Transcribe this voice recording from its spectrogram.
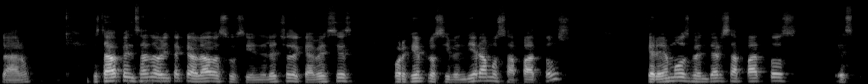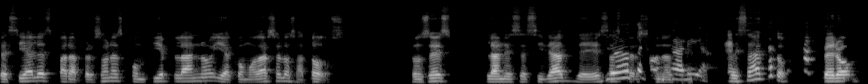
Claro. Estaba pensando ahorita que hablaba Susi en el hecho de que a veces, por ejemplo, si vendiéramos zapatos, queremos vender zapatos especiales para personas con pie plano y acomodárselos a todos. Entonces, la necesidad de esas Yo no personas. Te exacto, pero,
